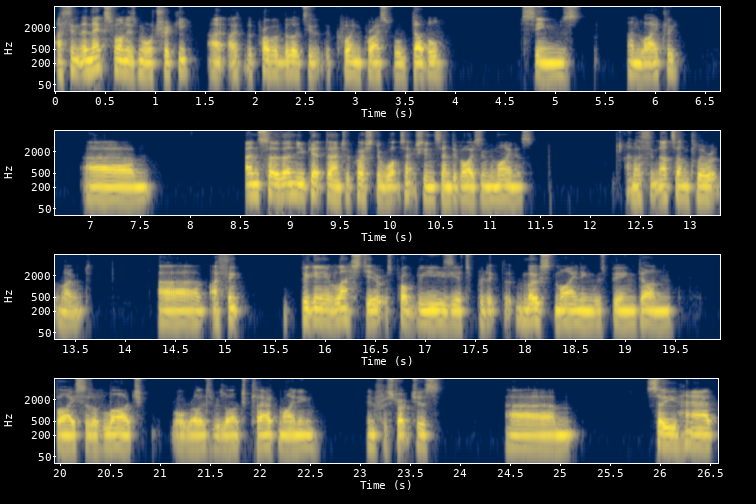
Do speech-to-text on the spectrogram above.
I think the next one is more tricky. I, I, the probability that the coin price will double seems unlikely. Um, and so then you get down to a question of what's actually incentivizing the miners. And I think that's unclear at the moment. Uh, I think beginning of last year, it was probably easier to predict that most mining was being done by sort of large or relatively large cloud mining infrastructures. Um, so you had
